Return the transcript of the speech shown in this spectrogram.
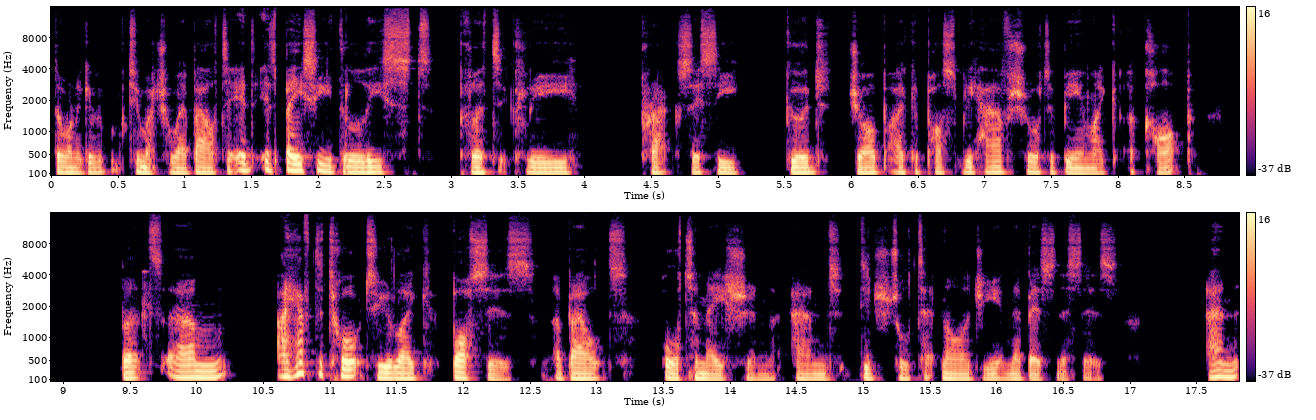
don't want to give too much away about it. it it's basically the least politically praxisy good job i could possibly have short of being like a cop. But um i have to talk to like bosses about automation and digital technology in their businesses. And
